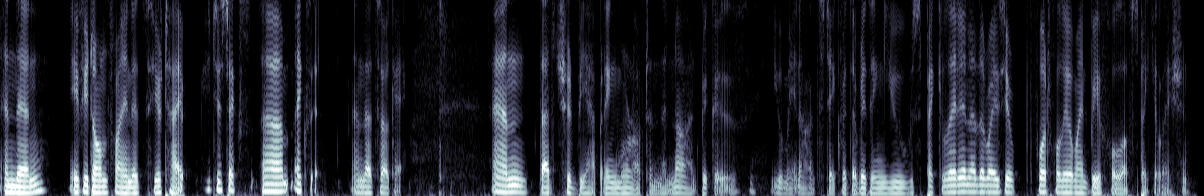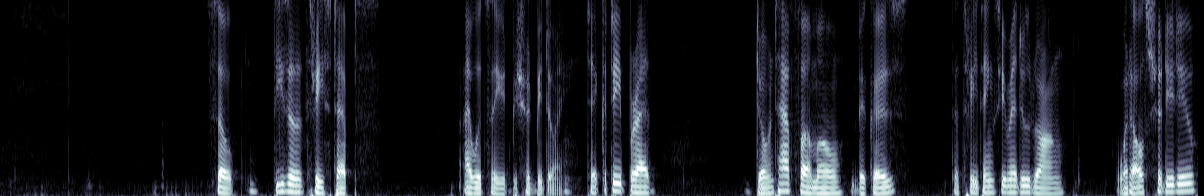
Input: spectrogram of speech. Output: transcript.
And then if you don't find it's your type, you just ex- um, exit, and that's okay. And that should be happening more often than not because you may not stick with everything you speculate in. Otherwise, your portfolio might be full of speculation. So these are the three steps I would say you should be doing. Take a deep breath. Don't have FOMO because the three things you may do wrong. What else should you do?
